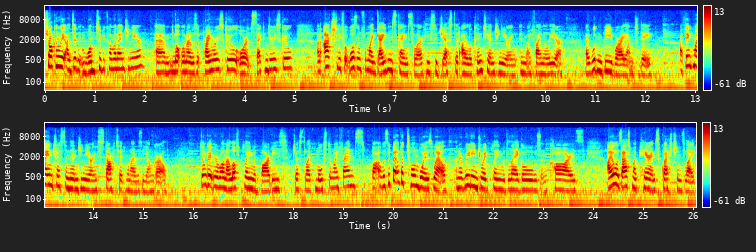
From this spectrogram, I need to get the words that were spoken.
Shockingly, I didn't want to become an engineer, um, not when I was at primary school or at secondary school. And actually, if it wasn't for my guidance counsellor who suggested I look into engineering in my final year, I wouldn't be where I am today. I think my interest in engineering started when I was a young girl. Don't get me wrong, I loved playing with Barbies, just like most of my friends, but I was a bit of a tomboy as well, and I really enjoyed playing with Legos and cars. I always asked my parents questions like,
